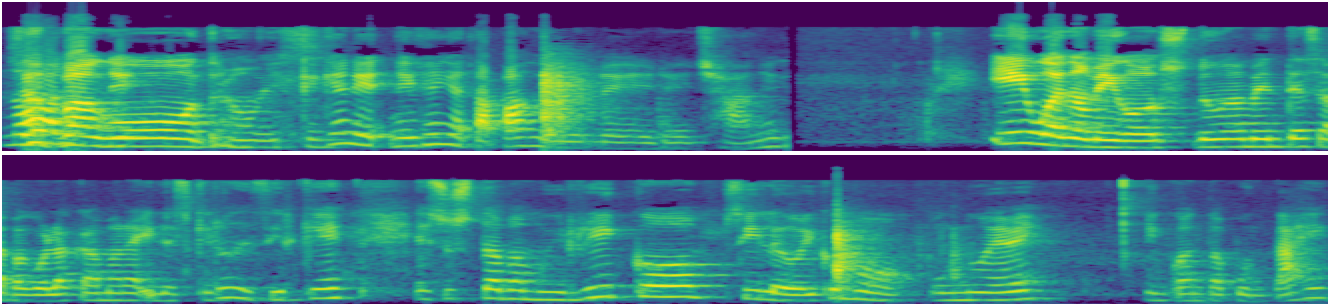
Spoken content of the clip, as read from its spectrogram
no, Y bueno amigos, nuevamente se apagó la cámara y les quiero decir que eso estaba muy rico. Sí, le doy como un 9 en cuanto a puntaje.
